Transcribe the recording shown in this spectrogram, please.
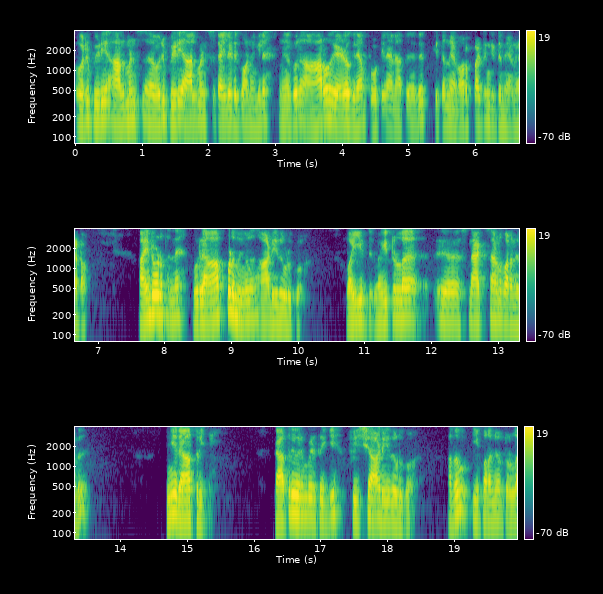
ഒരു പിടി ആൽമണ്ട്സ് ഒരു പിടി ആൽമണ്ട്സ് കയ്യിലെടുക്കുവാണെങ്കിൽ നിങ്ങൾക്കൊരു ആറോ ഏഴോ ഗ്രാം പ്രോട്ടീൻ അതിനകത്ത് നിങ്ങൾക്ക് കിട്ടുന്നതാണ്. ഉറപ്പായിട്ടും കിട്ടുന്നതാണ് കേട്ടോ. അതിന്റെ കൂടെ തന്നെ ഒരു ആപ്പിൾ നിങ്ങൾ ആഡ് ചെയ്ത് കൊടുക്കുക. വൈകിട്ട് വൈകിട്ടുള്ള സ്നാക്സ് ആണ് പറഞ്ഞത്. ഇനി രാത്രി. രാത്രി വരുമ്പോഴത്തേക്ക് ഫിഷ് ആഡ് ചെയ്ത് കൊടുക്കുക. അതും ഈ പറഞ്ഞിട്ടുള്ള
